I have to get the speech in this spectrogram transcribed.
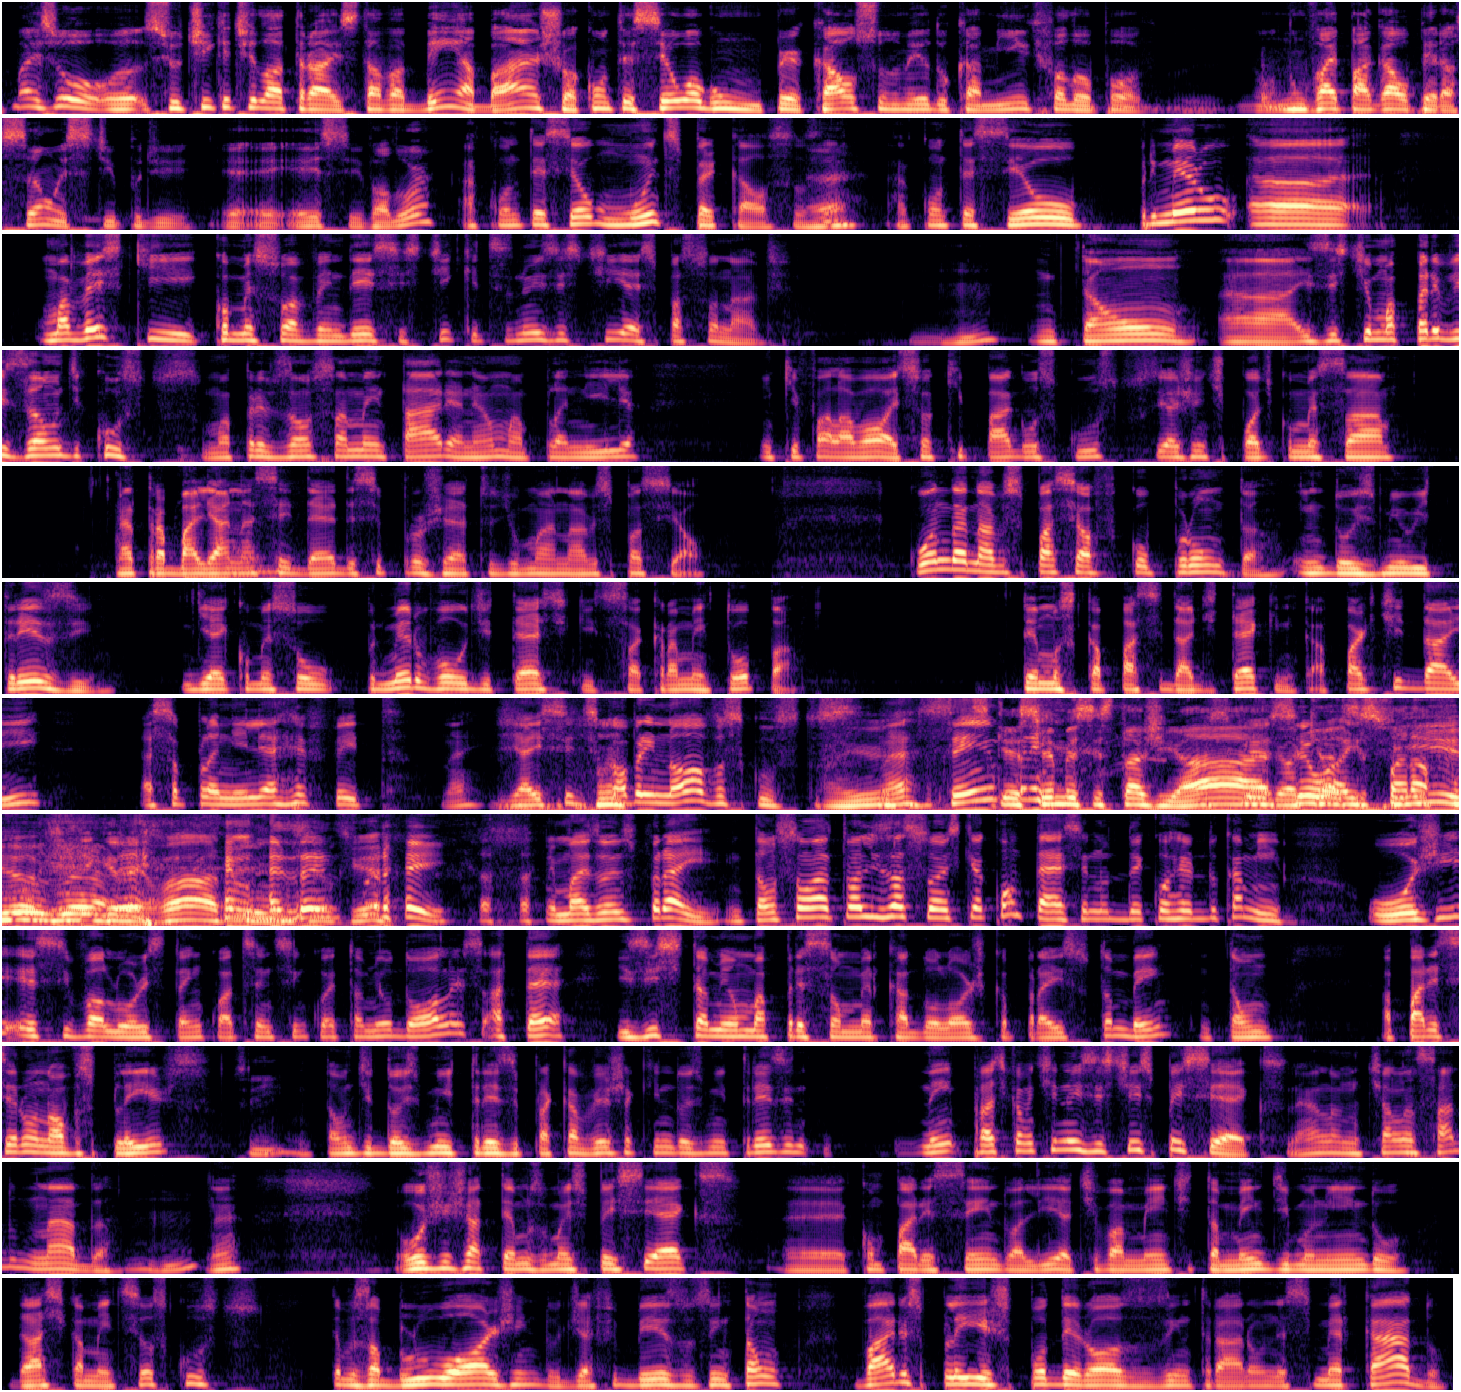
Mas o, o- se o ticket lá atrás estava bem abaixo, aconteceu algum percalço no meio do caminho que falou, pô, não, não vai pagar a operação esse tipo de é- é esse valor? Aconteceu muitos percalços, É? né? Aconteceu. Primeiro, ah, uma vez que começou a vender esses tickets, não existia espaçonave. Então, ah, existia uma previsão de custos, uma previsão orçamentária, né? uma planilha em que falava: ó, isso aqui paga os custos e a gente pode começar a trabalhar nessa ideia desse projeto de uma nave espacial. Quando a nave espacial ficou pronta em 2013, e aí começou o primeiro voo de teste que sacramentou, pá, temos capacidade técnica, a partir daí essa planilha é refeita. Né? E aí se descobrem novos custos. Aí. Né? Sempre Esquecemos esse estagiário, Esqueceu a aqueles esfirra parafusos. que tem que é. levar. é tudo, mais ou menos por aí. É mais ou menos por aí. Então são atualizações que acontecem no decorrer do caminho. Hoje esse valor está em 450 mil dólares. Até existe também uma pressão mercadológica para isso também. Então apareceram novos players. Sim. Então de 2013 para cá, veja que em 2013 nem, praticamente não existia SpaceX. Né? Ela não tinha lançado nada. Né? Hoje já temos uma SpaceX é, comparecendo ali ativamente, também diminuindo drasticamente seus custos. Temos a Blue Origin do Jeff Bezos. Então, vários players poderosos entraram nesse mercado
